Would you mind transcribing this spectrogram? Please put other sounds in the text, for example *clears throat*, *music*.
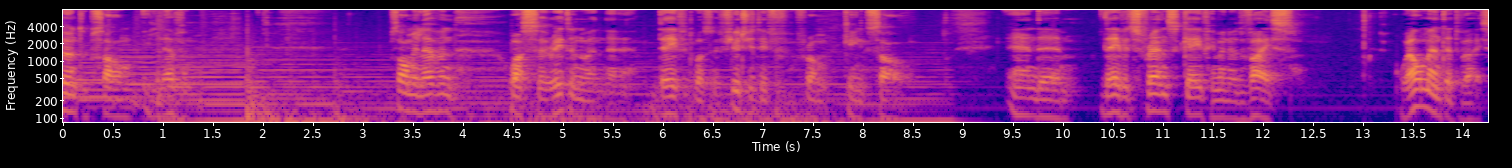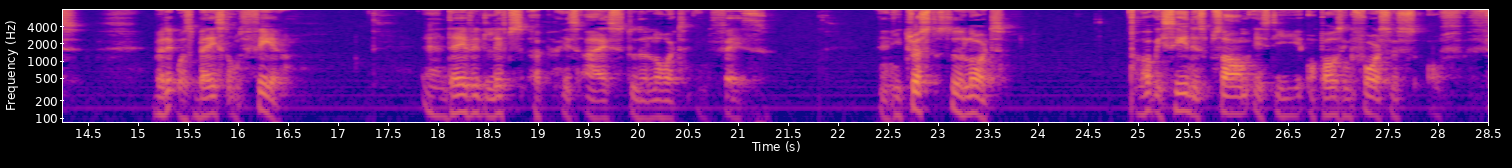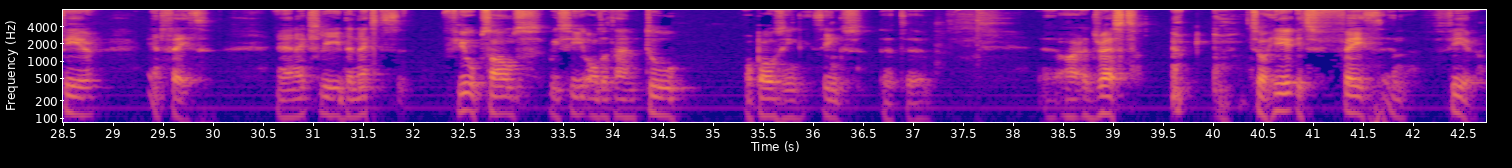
Turn to Psalm 11. Psalm 11 was uh, written when uh, David was a fugitive from King Saul. And uh, David's friends gave him an advice, well meant advice, but it was based on fear. And David lifts up his eyes to the Lord in faith. And he trusts to the Lord. What we see in this psalm is the opposing forces of fear and faith. And actually, the next few psalms, we see all the time two opposing things that uh, are addressed. *clears throat* so here it's faith and fear.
